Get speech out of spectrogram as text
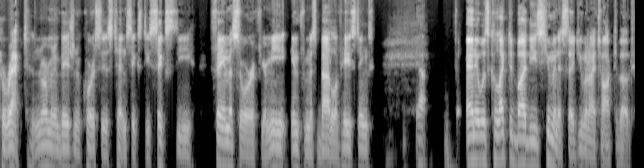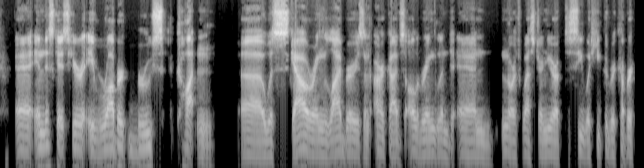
Correct. The Norman invasion, of course, is 1066, the famous, or if you're me, infamous Battle of Hastings. Yeah. And it was collected by these humanists that you and I talked about. Uh, in this case, here, a Robert Bruce Cotton uh, was scouring libraries and archives all over England and northwestern Europe to see what he could recover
